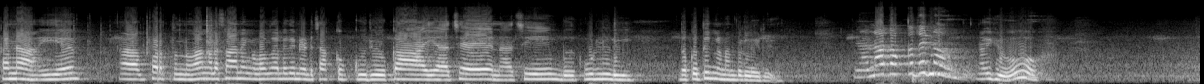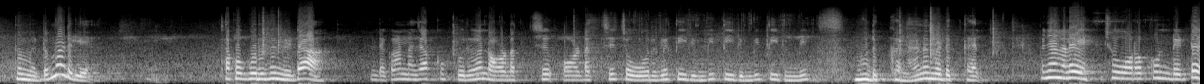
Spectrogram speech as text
കണ്ണാ ഈ പുറത്തുനിന്ന് വാങ്ങണ സാധനങ്ങളൊന്നും അല്ല തിന്നണ്ട ചക്കക്കുരു കായ ചേന ചേമ്പ് കുള്ളി ഇതൊക്കെ തിന്നണം പിള്ളേര്. അയ്യോ തിന്നിട്ടും പാടില്ല. ചക്കക്കുരു തിന്നിട്ടാ? എന്റെ കണ്ണ ചക്കക്കുരു കണ്ട? ഉടച്ച് ഉടച്ച് ചോറിൽ തിരുമ്പി തിരുമ്പി തിരുമ്പി മിടുക്കനാണ് മിടുക്കൻ. അപ്പം ഞങ്ങളേ ചോറൊക്കെ ഉണ്ടിട്ട്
